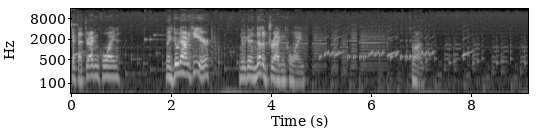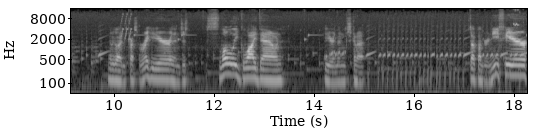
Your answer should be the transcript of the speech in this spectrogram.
get that dragon coin. Then go down here. I'm going to get another dragon coin. Come on. I'm going to go ahead and press right here, and then just slowly glide down here, and then I'm just going to duck underneath here.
